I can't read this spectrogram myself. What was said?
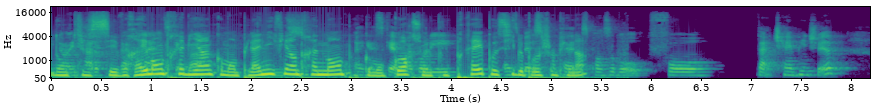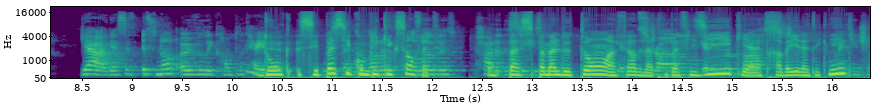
donc il sait vraiment très bien comment planifier l'entraînement pour que mon corps soit le plus prêt possible pour le championnat. Donc, c'est pas si compliqué que ça en fait. On passe pas mal de temps à faire de la prépa physique et à travailler la technique.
